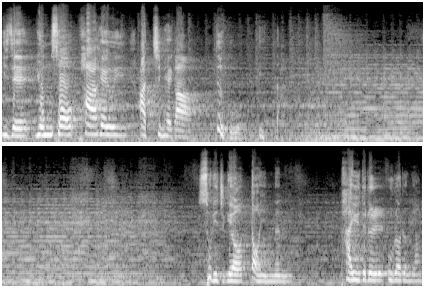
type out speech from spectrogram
이제 용서 화해의 아침 해가 뜨고 있다. 소리 죽여 떠 있는 바위들을 우러르면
